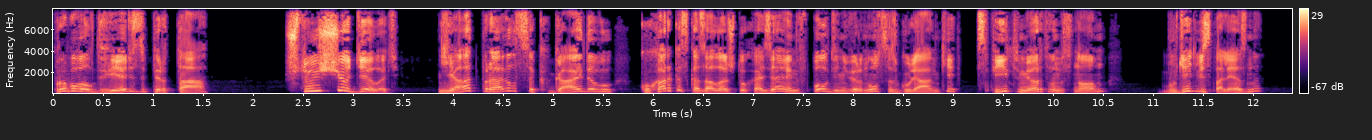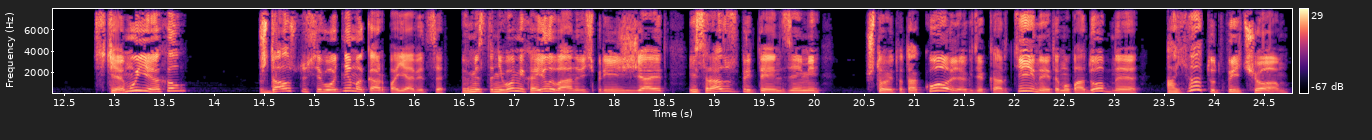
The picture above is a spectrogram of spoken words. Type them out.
Пробовал, дверь заперта. Что еще делать? Я отправился к Гайдову. Кухарка сказала, что хозяин в полдень вернулся с гулянки, спит мертвым сном. Будить бесполезно. С тем уехал. Ждал, что сегодня Макар появится. Вместо него Михаил Иванович приезжает и сразу с претензиями. Что это такое, где картины и тому подобное? А я тут при чем?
